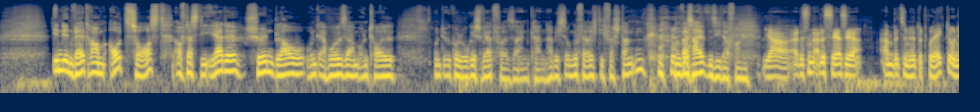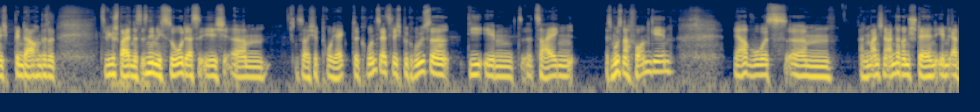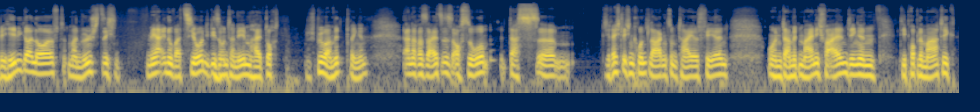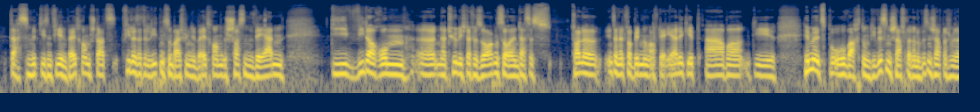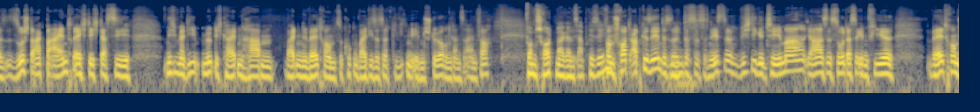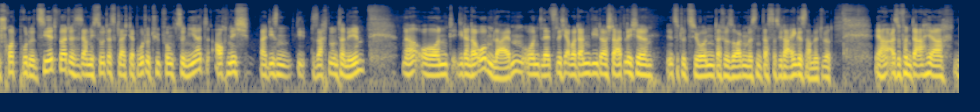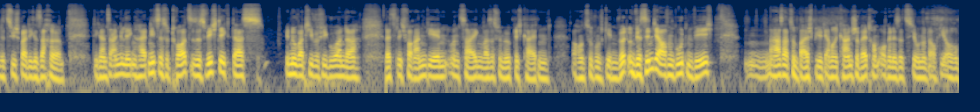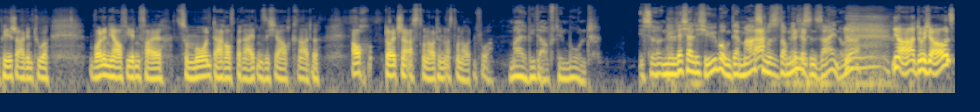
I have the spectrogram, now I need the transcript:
in den Weltraum outsourced, auf dass die Erde schön blau und erholsam und toll und ökologisch wertvoll sein kann. Habe ich es ungefähr richtig verstanden? Und was halten Sie davon? Ja, das sind alles sehr, sehr ambitionierte Projekte und ich bin da auch ein bisschen zwiegespalten. Es ist nämlich so, dass ich ähm, solche Projekte grundsätzlich begrüße, die eben zeigen, es muss nach vorn gehen. Ja, wo es ähm, an manchen anderen Stellen eben eher behäbiger läuft. Man wünscht sich mehr Innovation, die diese Unternehmen halt doch spürbar mitbringen. Andererseits ist es auch so, dass ähm, die rechtlichen Grundlagen zum Teil fehlen. Und damit meine ich vor allen Dingen die Problematik, dass mit diesen vielen Weltraumstarts viele Satelliten zum Beispiel in den Weltraum geschossen werden, die wiederum äh, natürlich dafür sorgen sollen, dass es tolle Internetverbindung auf der Erde gibt, aber die Himmelsbeobachtung, die Wissenschaftlerinnen und Wissenschaftler schon wieder so stark beeinträchtigt, dass sie nicht mehr die Möglichkeiten haben, weit in den Weltraum zu gucken, weil diese Satelliten eben stören, ganz einfach. Vom Schrott mal ganz abgesehen? Vom Schrott abgesehen, das, mhm. das ist das nächste wichtige Thema. Ja, es ist so, dass eben viel Weltraumschrott produziert wird. Es ist auch nicht so, dass gleich der Prototyp funktioniert, auch nicht bei diesen die besagten Unternehmen, na, und die dann da oben bleiben und letztlich aber dann wieder staatliche Institutionen dafür sorgen müssen, dass das wieder eingesammelt wird. Ja, also von daher eine zwiespaltige Sache, die ganze Angelegenheit. Nichtsdestotrotz ist es wichtig, dass innovative Figuren da letztlich vorangehen und zeigen, was es für Möglichkeiten auch in Zukunft geben wird. Und wir sind ja auf einem guten Weg. NASA zum Beispiel, die amerikanische Weltraumorganisation und auch die europäische Agentur wollen ja auf jeden Fall zum Mond. Darauf bereiten sich ja auch gerade auch deutsche Astronautinnen und Astronauten vor. Mal wieder auf den Mond. Ist so eine lächerliche Übung. Der Mars ah, muss es doch mindestens sein, oder? Ja, durchaus.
